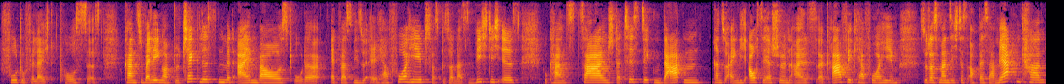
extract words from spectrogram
Foto vielleicht postest. Du kannst überlegen, ob du Checklisten mit einbaust oder etwas visuell hervorhebst, was besonders wichtig ist. Du kannst Zahlen, Statistiken, Daten, kannst du eigentlich auch sehr schön als äh, Grafik hervorheben, sodass man sich das auch besser merken kann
